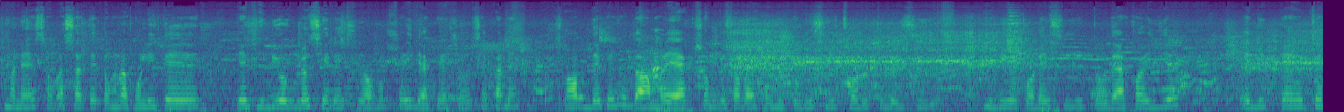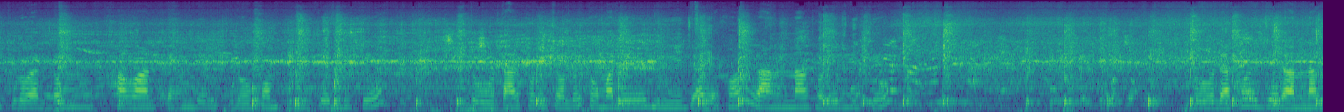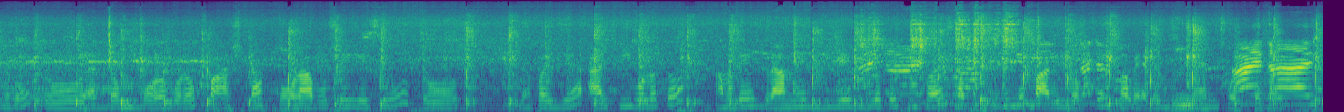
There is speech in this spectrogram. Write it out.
মানে সবার সাথে তোমরা হোলিতে যে ভিডিওগুলো ছেড়েছি, অবশ্যই দেখেছ। সেখানে সব দেখেছ তো? আমরা একসঙ্গে সবাই হোলি খেলেছি, ছবি তুলেছি, ভিডিও করেছি। তো দেখো, এই যে এদিকটাই হচ্ছে পুরো একদম খাওয়ার প্যান্ডেল পুরো কমপ্লিটের দিকে। তো তারপরে চলো তোমাদের নিয়ে যাই এখন রান্নাঘরের দিকে। তো দেখো এই যে রান্নাঘরে, তো একদম বড় বড় পাঁচটা কড়া বসে গেছে। তো দেখো এই যে আর কি বলতো আমাদের গ্রামের বিয়েগুলোতে কি হয় সব কিছু কিন্তু বাড়ির লোককেই সব অ্যারেঞ্জমেন্ট করতে হয়।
